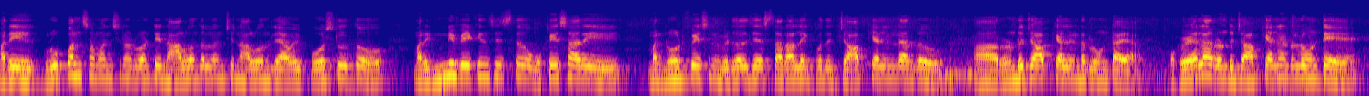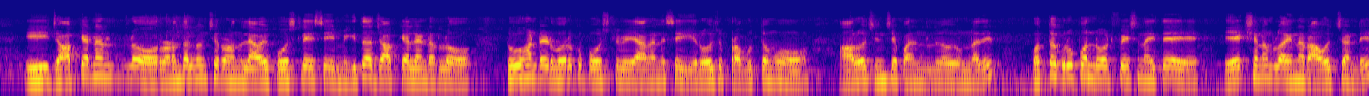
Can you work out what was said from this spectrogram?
మరి గ్రూప్ వన్ సంబంధించినటువంటి నాలుగు వందల నుంచి నాలుగు వందల యాభై పోస్టులతో మరి ఇన్ని వేకెన్సీస్తో ఒకేసారి మరి నోటిఫికేషన్ విడుదల చేస్తారా? లేకపోతే జాబ్ క్యాలెండర్ రెండు జాబ్ క్యాలెండర్లు ఉంటాయా? ఒకవేళ రెండు జాబ్ క్యాలెండర్లు ఉంటే ఈ జాబ్ క్యాలెండర్లో రెండు వందల నుంచి రెండు వందల యాభై పోస్టులు వేసి మిగతా జాబ్ క్యాలెండర్లో టూ హండ్రెడ్ వరకు పోస్టులు వేయాలనేసి ఈరోజు ప్రభుత్వము ఆలోచించే పనిలో ఉన్నది. కొత్త గ్రూప్ వన్ నోటిఫికేషన్ అయితే ఏ క్షణంలో అయినా రావచ్చు అండి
